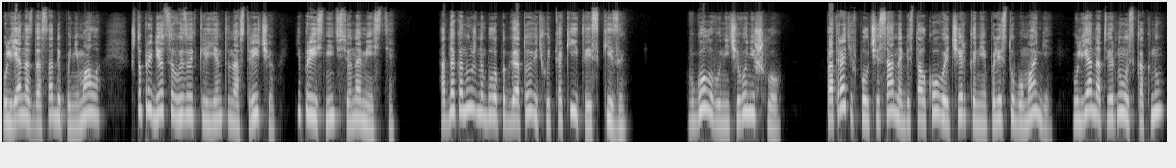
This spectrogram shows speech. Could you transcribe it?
Ульяна с досадой понимала, что придется вызвать клиента на встречу и прояснить все на месте. Однако нужно было подготовить хоть какие-то эскизы. В голову ничего не шло. Потратив полчаса на бестолковое черкание по листу бумаги, Ульяна отвернулась к окну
